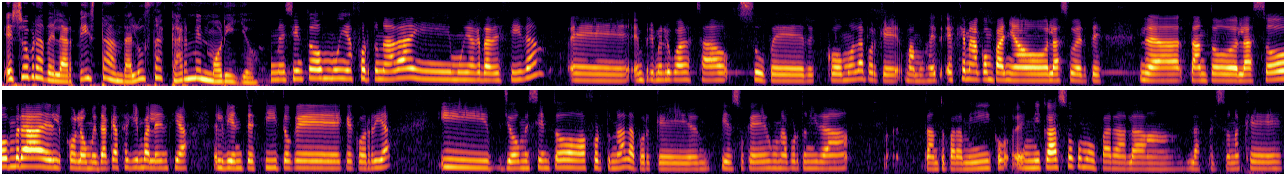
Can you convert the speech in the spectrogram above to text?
es obra de la artista andaluza Carmen Morillo. Me siento muy afortunada y muy agradecida eh, en primer lugar he estado súper cómoda porque, vamos, es que me ha acompañado la suerte, la, tanto la sombra, el, con la humedad que hace aquí en Valencia, el vientecito que, que corría, y yo me siento afortunada porque pienso que es una oportunidad tanto para mí, en mi caso, como para la, las personas que,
